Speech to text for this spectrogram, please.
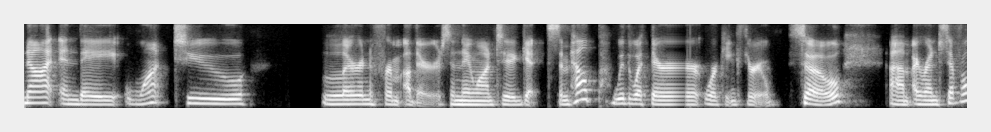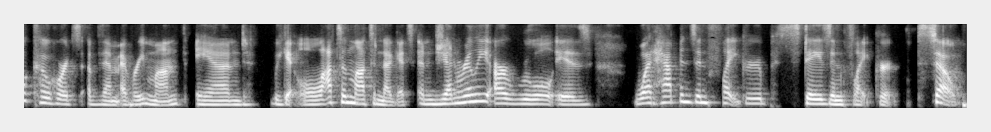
not, and they want to learn from others and they want to get some help with what they're working through. So um, I run several cohorts of them every month, and we get lots and lots of nuggets. And generally, our rule is what happens in flight group stays in flight group. So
